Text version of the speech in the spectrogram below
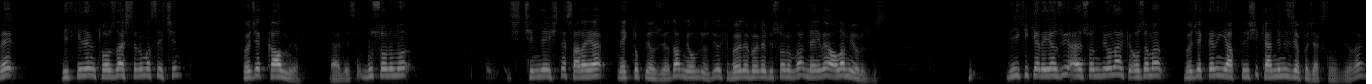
Ve bitkilerin tozlaştırılması için böcek kalmıyor neredeyse. Bu sorunu Çin'de işte saraya mektup yazıyor adam yolluyor. Diyor ki böyle böyle bir sorun var meyve alamıyoruz biz. Bir iki kere yazıyor en son diyorlar ki o zaman böceklerin yaptığı işi kendiniz yapacaksınız diyorlar.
